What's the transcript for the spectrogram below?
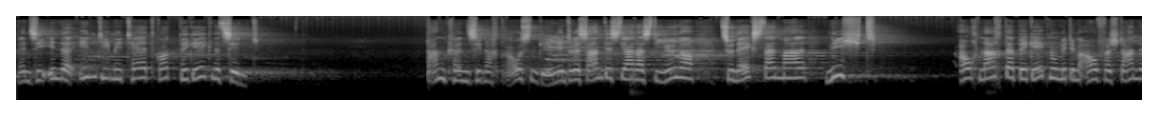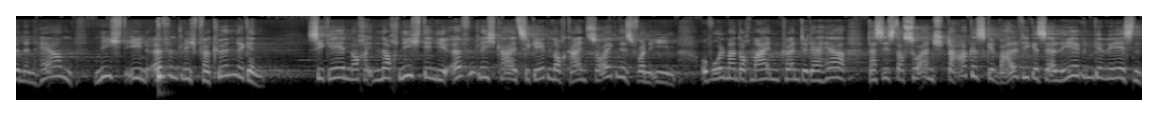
wenn sie in der Intimität Gott begegnet sind, dann können sie nach draußen gehen. Interessant ist ja, dass die Jünger zunächst einmal nicht, auch nach der Begegnung mit dem auferstandenen Herrn, nicht ihn öffentlich verkündigen, Sie gehen noch, noch nicht in die Öffentlichkeit, sie geben noch kein Zeugnis von ihm, obwohl man doch meinen könnte, der Herr, das ist doch so ein starkes, gewaltiges Erleben gewesen,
